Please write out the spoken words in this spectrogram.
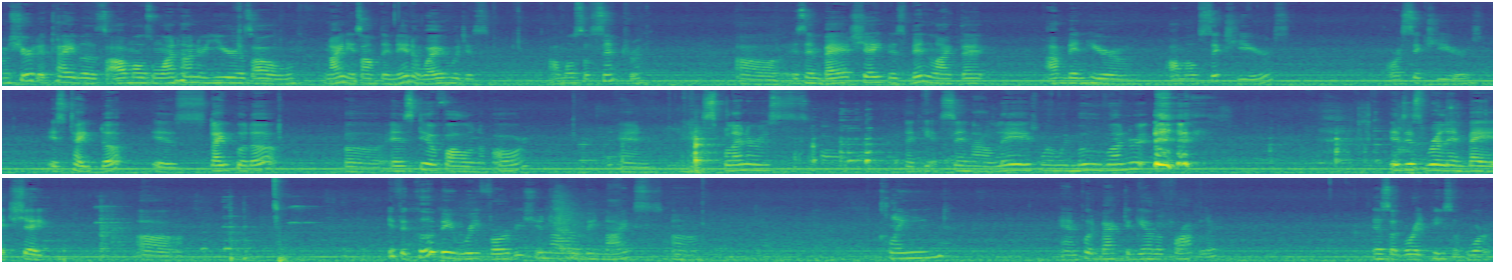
I'm sure the table is almost 100 years old, 90 something anyway, which is almost a century. Uh, it's in bad shape. It's been like that. I've been here almost six years, or six years. It's taped up, it's stapled up, uh, and it's still falling apart, and has splinters that get in our legs when we move under it. it's just really in bad shape. Uh, if it could be refurbished, you know, it would be nice. Uh, cleaned and put back together properly. It's a great piece of work.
